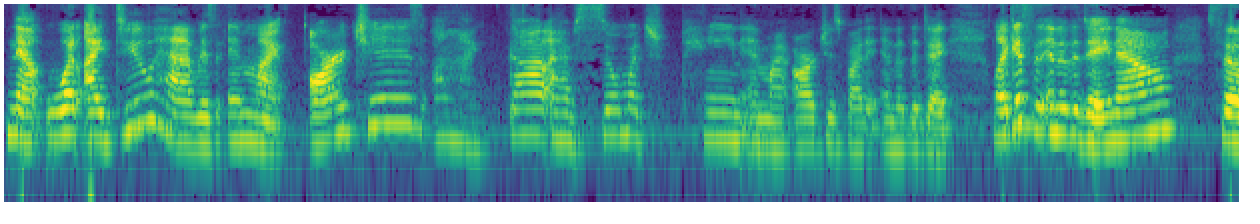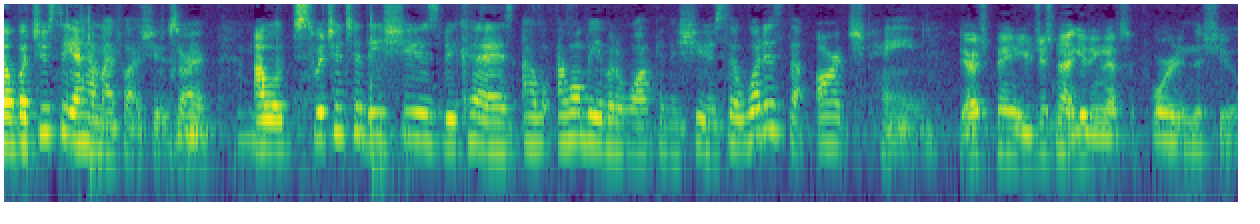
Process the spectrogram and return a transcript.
now what I do have is in my arches. Oh my god, I have so much pain in my arches by the end of the day. Like it's the end of the day now. So, but you see, I have my flat shoes, right? Mhm. I will switch into these shoes because I, I won't be able to walk in the shoes. So, what is the arch pain? the arch pain, you're just not getting enough support in the shoe.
